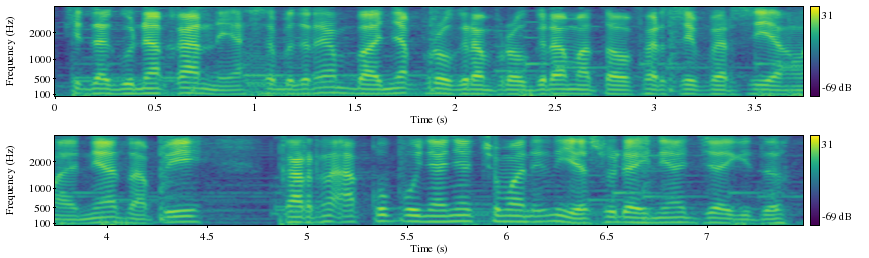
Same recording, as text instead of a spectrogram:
kita gunakan ya. Sebenarnya banyak program-program atau versi-versi yang lainnya tapi karena aku punyanya cuman ini ya sudah ini aja gitu.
